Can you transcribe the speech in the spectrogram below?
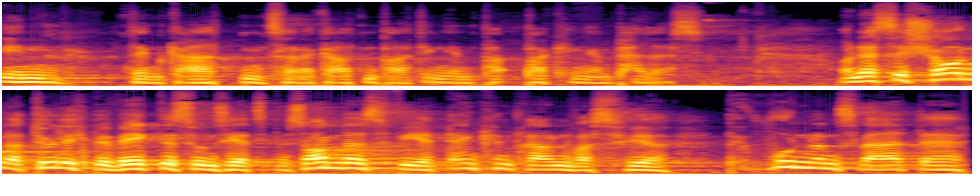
in den Garten, zu einer Gartenparty im Buckingham Palace. Und es ist schon, natürlich bewegt es uns jetzt besonders. Wir denken dran, was für bewundernswerte,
